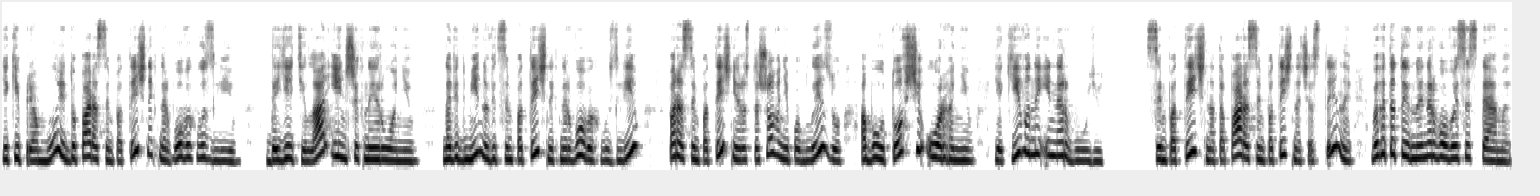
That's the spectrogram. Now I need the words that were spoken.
які прямують до парасимпатичних нервових вузлів, де є тіла інших нейронів. На відміну від симпатичних нервових вузлів, парасимпатичні розташовані поблизу або у товщі органів, які вони іннервують. Симпатична та парасимпатична частини вегетативної нервової системи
